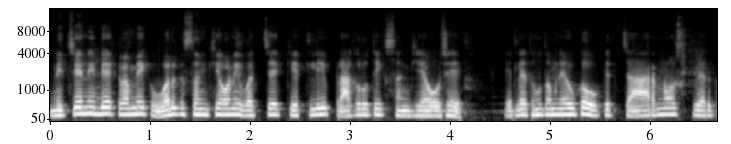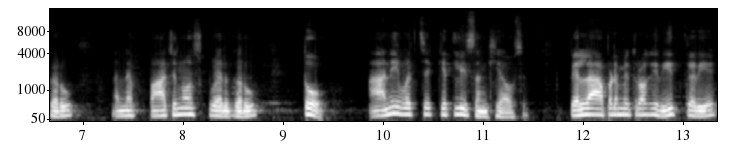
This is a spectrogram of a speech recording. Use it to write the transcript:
નીચેની બે ક્રમિક વર્ગ સંખ્યાઓની વચ્ચે કેટલી પ્રાકૃતિક સંખ્યાઓ છે? એટલે હું તમને એવું કહું કે ચારનો સ્ક્વેર કરું અને પાંચનો સ્ક્વેર કરું. તો આની વચ્ચે કેટલી સંખ્યા આવશે? પહેલાં આપણે મિત્રો આખી રીત કરીએ,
